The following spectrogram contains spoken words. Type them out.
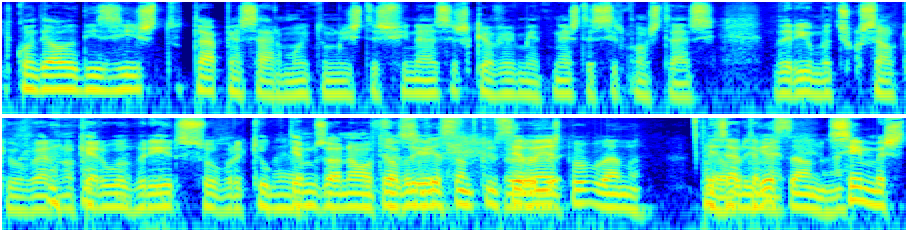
e quando ela diz isto está a pensar muito no Ministro das Finanças, que obviamente nesta circunstância daria uma discussão que eu agora não quero abrir sobre aquilo que temos ou não a fazer. Tem a obrigação de conhecer bem este problema. Tem Exatamente. obrigação, não é? Sim, mas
